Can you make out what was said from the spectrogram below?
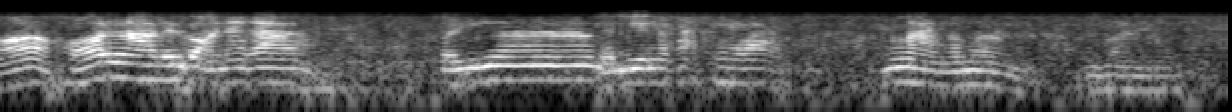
อ๋อขอลาไปก่อนนะครับสวัสดีครับอย่าลืมนะครับข้างล่างข้างล่างข้างล่างบ๊ายบาย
